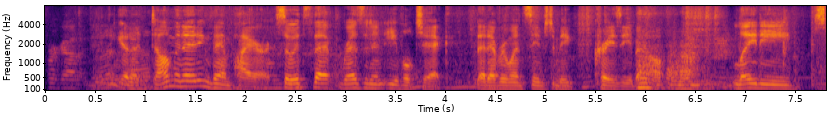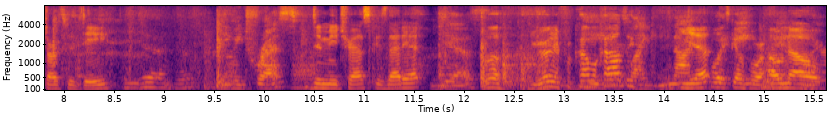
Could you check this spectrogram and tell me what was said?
I forgot. You get a dominating vampire. So it's that Resident Evil chick that everyone seems to be crazy about. Lady starts with D. Dimitrescu. Dimitrescu, is that it? Yes. Look, you ready for kamikaze? Like nine Yeah, let's go for it. Oh no.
